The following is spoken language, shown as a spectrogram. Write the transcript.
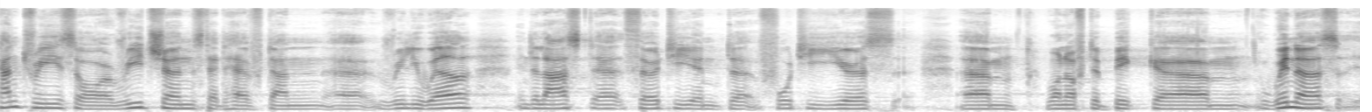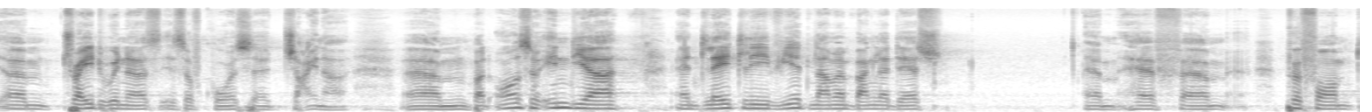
countries or regions that have done uh, really well in the last uh, 30 and uh, 40 years. Um, one of the big um, winners, um, trade winners, is of course uh, China, um, but also India and lately Vietnam and Bangladesh. Um, have um, performed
